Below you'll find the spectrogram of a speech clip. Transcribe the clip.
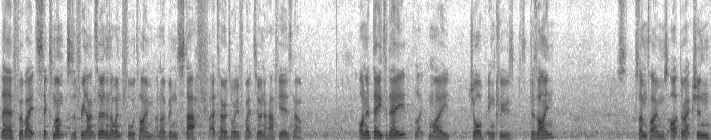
there for about six months as a freelancer, then I went full time, and I've been staff at Territory for about two and a half years now. On a day to day, like my job includes design, sometimes art direction,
